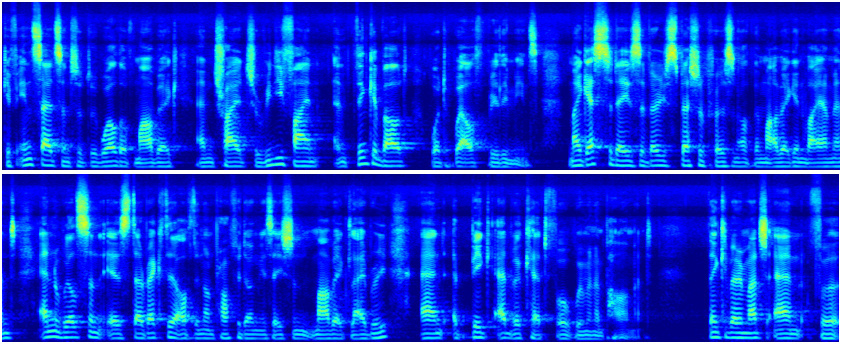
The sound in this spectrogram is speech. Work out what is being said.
give insights into the world of Mahrberg, and try to redefine and think about what wealth really means. My guest today is a very special person of the Mahrberg environment. Ann Wilson is director of the nonprofit organization Mahrberg Library and a big advocate for women empowerment. Thank you very much, Ann, for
